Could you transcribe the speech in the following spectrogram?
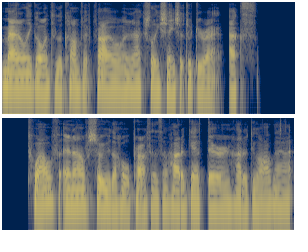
manually go into the config file and actually change it to DirectX 12 and I'll show you the whole process of how to get there and how to do all that.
